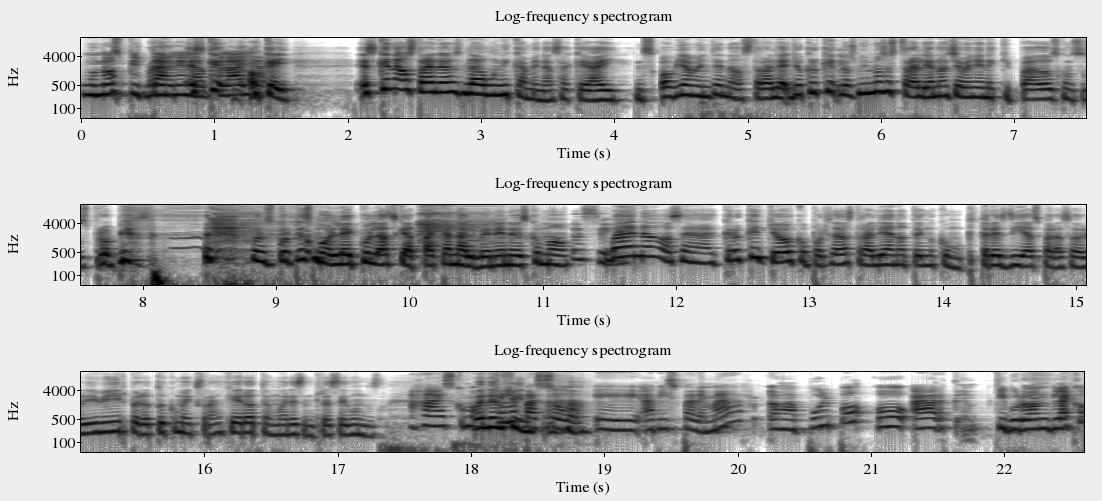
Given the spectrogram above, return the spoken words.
un hospital en la playa. Ok, es que en Australia es la única amenaza que hay. Obviamente en Australia, yo creo que los mismos australianos ya venían equipados con sus propios, con sus propias moléculas que atacan al veneno. Es como, bueno, o sea, creo que yo, por ser australiano, tengo como tres días para sobrevivir, pero tú como extranjero te mueres en tres segundos. Ajá, es como, ¿qué le pasó? Eh, ¿Avispa de mar? ¿A pulpo? ¿O a tiburón blanco?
